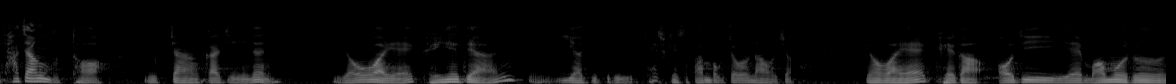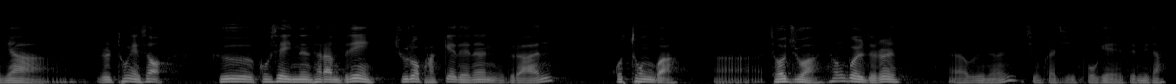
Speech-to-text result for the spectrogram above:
4장부터 6장까지는 여호와의 괴에 대한 이야기들이 계속해서 반복적으로 나오죠. 여호와의 괴가 어디에 머무르냐를 통해서 그 곳에 있는 사람들이 주로 받게 되는 그러한 고통과 아, 저주와 형벌들을 아, 우리는 지금까지 보게 됩니다.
